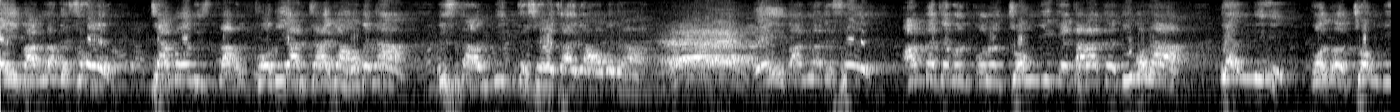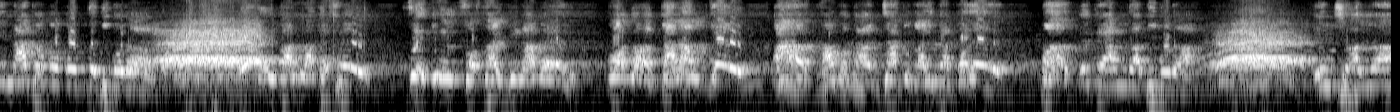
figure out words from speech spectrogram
এই বাংলাদেশে যেমন ইসলাম ফোবিয়ার জায়গা হবে না, ইসলাম বিদ্বেষের জায়গা হবে না। এই বাংলাদেশে আমরা যেমন কোন জঙ্গিকে দাঁড়াতে দিব না, তেমনি কোন জঙ্গি নাটকও করতে দিব না। এই বাংলাদেশে সিভিল সোসাইটি নামে কোন দালালকে আর ক্ষমতার জাদুকারিতা করে পার পেতে আমরা দিব না। ইনশাআল্লাহ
